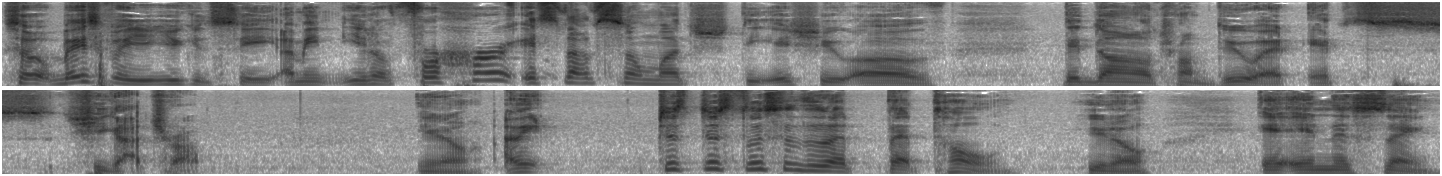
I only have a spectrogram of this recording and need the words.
So basically, you can see. I mean, you know, for her, it's not so much the issue of did Donald Trump do it. It's she got Trump. You know, I mean, just just listen to that that tone. You know, in, in this thing,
